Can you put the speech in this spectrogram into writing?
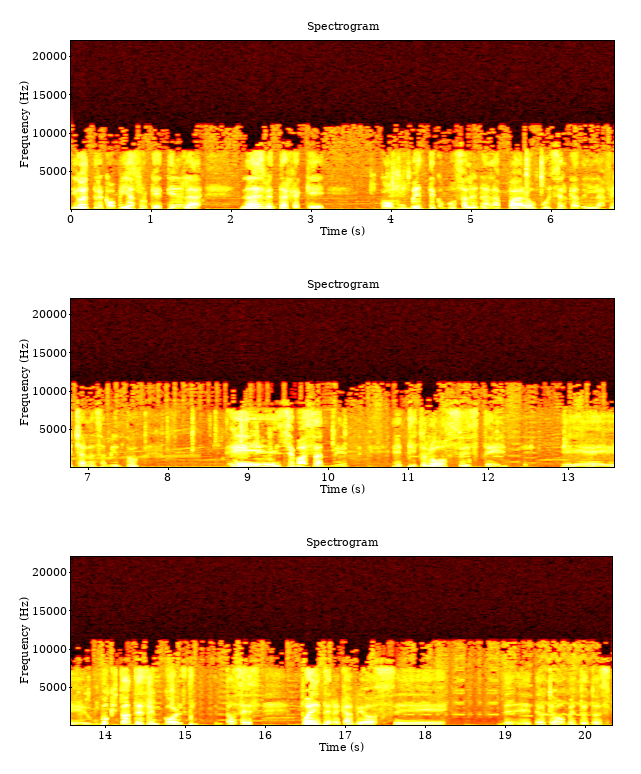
Digo entre comillas porque tiene la, la desventaja que comúnmente como salen a la par o muy cerca de la fecha de lanzamiento eh, se basan en, en títulos este eh, un poquito antes del Gold. Entonces pueden tener cambios eh, de, de último momento. Entonces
